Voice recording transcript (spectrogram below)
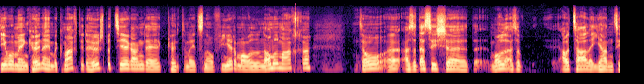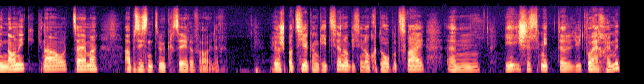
Die, die wir können, haben wir gemacht, wie der Hörspaziergang, den könnten wir jetzt noch viermal nochmal machen. Mhm. So, äh, also das ist äh, mal, also auch Zahlen, ich habe sie noch nicht genau zusammen, aber sie sind wirklich sehr erfreulich. Hörspaziergang gibt es ja noch bis in Oktober 2. Ähm, wie ist es mit den Leuten, die kommen,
